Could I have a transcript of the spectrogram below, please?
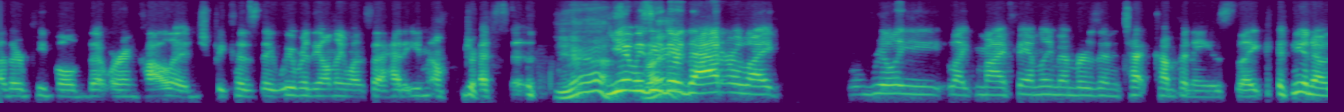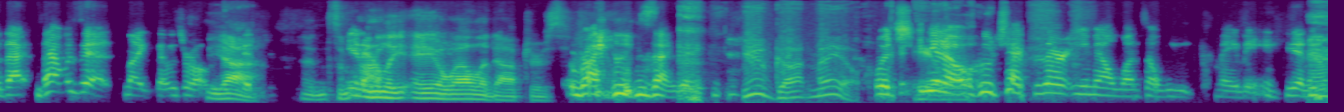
other people that were in college because they we were the only ones that had email addresses. Yeah. Yeah, it was either that or like really like my family members in tech companies. Like, you know, that that was it. Like those were all Yeah. Could- And some you know. early AOL adopters. right, exactly. You've got mail. Which, you know, who checked their email once a week, maybe, you know,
